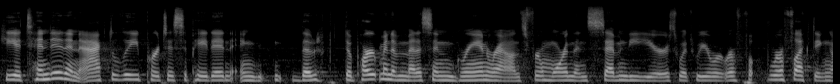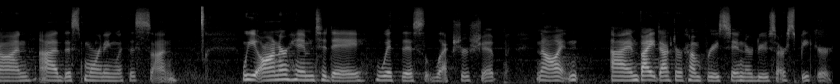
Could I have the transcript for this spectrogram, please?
He attended and actively participated in the Department of Medicine grand rounds for more than 70 years, which we were ref- reflecting on uh, this morning with his son. We honor him today with this lectureship. Now, I, I invite Dr. Humphreys to introduce our speaker.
